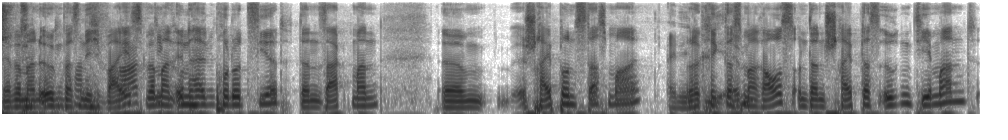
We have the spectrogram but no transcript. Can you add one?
Ja, wenn man irgendwas Man nicht weiß, wenn man Inhalt Community. produziert, dann sagt man, ähm, schreibt uns das mal Eine oder kriegt das DM? mal raus und dann schreibt das irgendjemand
